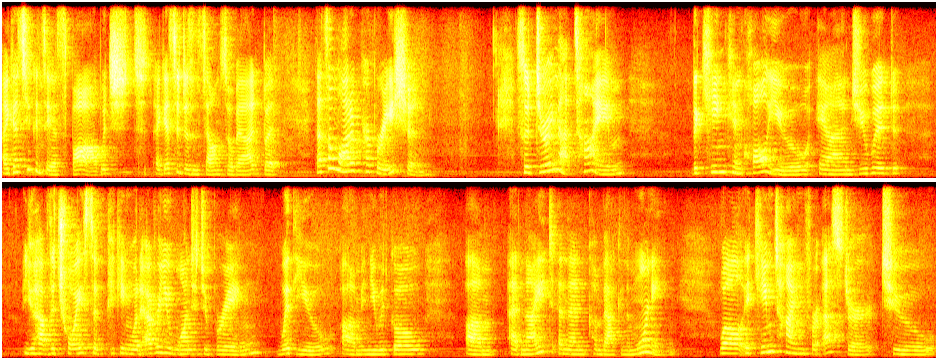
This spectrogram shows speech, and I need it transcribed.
I guess you can say a spa, which I guess it doesn't sound so bad, but that's a lot of preparation. So during that time, the king can call you and you would you have the choice of picking whatever you wanted to bring with you um, and you would go um, at night and then come back in the morning well it came time for esther to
